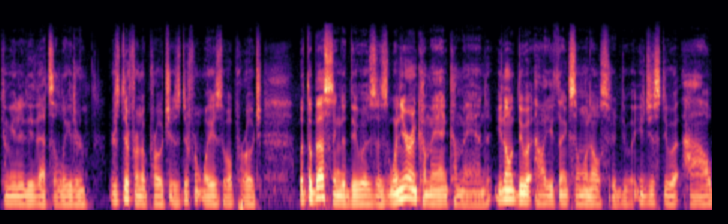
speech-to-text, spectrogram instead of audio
community that's a leader. There's different approaches, different ways to approach. But the best thing to do is is when you're in command, command. You don't do it how you think someone else should do it. You just do it how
